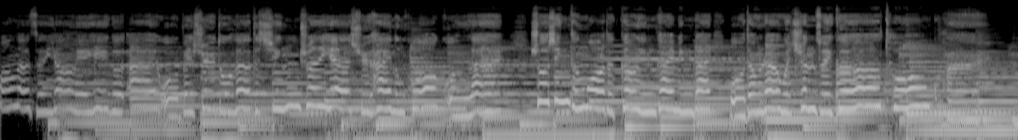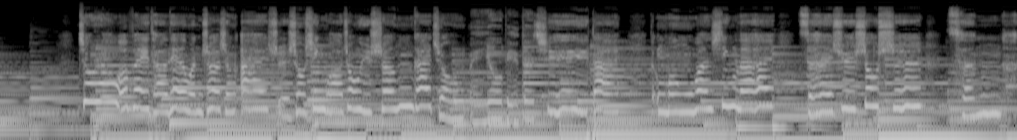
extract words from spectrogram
忘了怎样恋一个爱，我被虚度了的青春，也许还能活过来。说心疼我的更应该明白，我当然会沉醉个痛快。就让我陪他恋完这场爱，只求心花终于盛开，就没有别的期待。等梦完醒来，再去收拾残骸。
